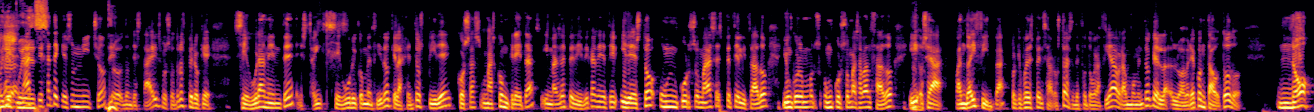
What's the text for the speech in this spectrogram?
oye, pues. Fíjate que es un nicho donde estáis vosotros, pero que seguramente, estoy seguro y convencido que la gente os pide cosas más concretas y más específicas, y decir, y de esto un curso más especializado y un curso, un curso más avanzado. Y, o sea, cuando hay feedback, porque puedes pensar, ostras, de fotografía habrá un momento que lo, habré contado todo. No,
